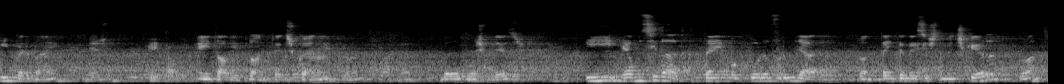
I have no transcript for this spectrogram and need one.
hiper bem, mesmo. Em Itália. Em Itália, pronto, é Toscânia, pronto, é, bons preços. E é uma cidade que tem uma cor avermelhada. Pronto, tem tendências também de esquerda, pronto,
